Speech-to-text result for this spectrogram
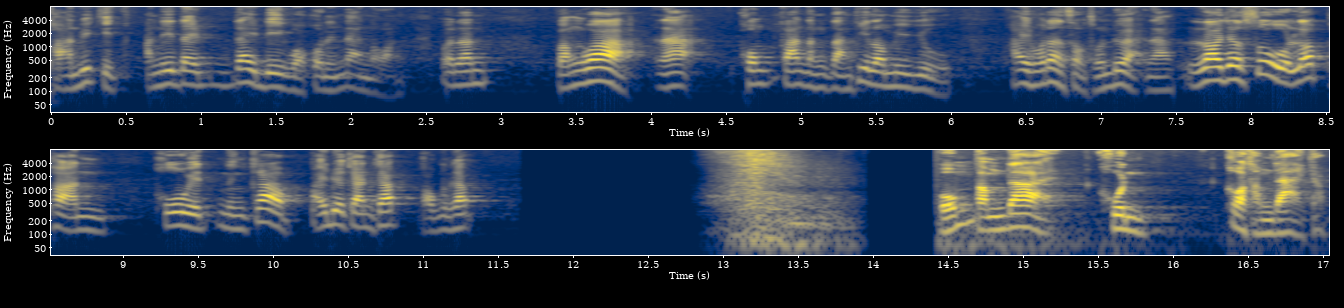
ผ่านวิกฤตอันนี้ได้ได้ดีกว่าคนอื่นแน่นอน เพราะฉะนั้นหวังว่านะโครงการต่างๆที่เรามีอยู่ ให้พวกท่านสนับสนุนด้วยนะเราจะสู้แล้วผ่านโควิด -19 ไปด้วยกันครับ ขอบคุณครับ ผมทำได้ คุณก็ทำได้ครับ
